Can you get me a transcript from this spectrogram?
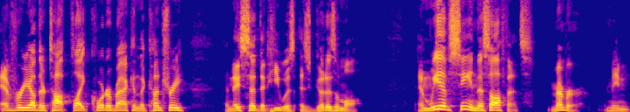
every other top flight quarterback in the country, and they said that he was as good as them all. And we have seen this offense. Remember, I mean,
